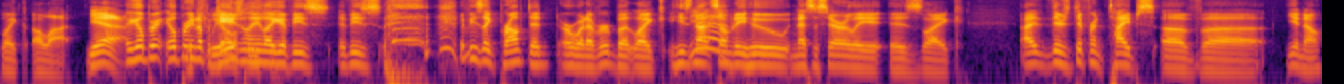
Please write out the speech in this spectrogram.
like a lot. Yeah, Like, he'll bring he'll bring Which it up occasionally, like if he's if he's if he's like prompted or whatever. But like he's not Yeah. somebody who necessarily is like. I, there's different types of uh, you know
